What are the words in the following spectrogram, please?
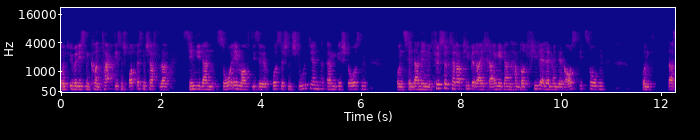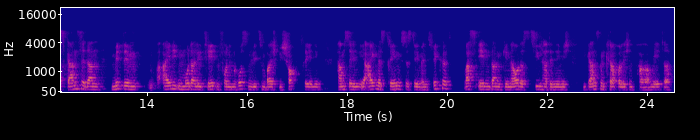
Und über diesen Kontakt, diesen Sportwissenschaftler, sind die dann so eben auf diese russischen Studien ähm, gestoßen und sind dann in den Physiotherapiebereich reingegangen, haben dort viele Elemente rausgezogen und das Ganze dann mit den einigen Modalitäten von den Russen, wie zum Beispiel Schocktraining, haben sie in ihr eigenes Trainingssystem entwickelt, was eben dann genau das Ziel hatte, nämlich die ganzen körperlichen Parameter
